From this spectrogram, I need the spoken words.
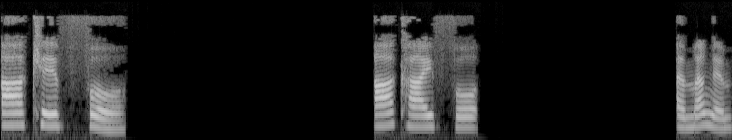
Archive 4 Archive 4 Among them,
